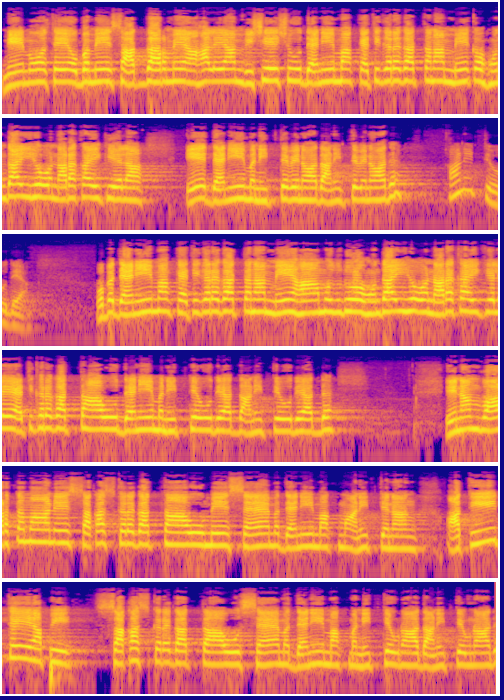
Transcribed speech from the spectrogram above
මේ මෝසේ ඔබ මේ සද්ධර්මය අහලයම් විශේෂූ දැනීමක් ඇතිකරගත්තනම් මේක හොඳයි හෝ නරකයි කියලා ඒ දැනීම නිත්‍ය වෙනවාද අනිත්‍ය වෙනවාද අනිත්‍ය වූ දෙයක්. ඔබ දැනීමක් ඇතිකරගත්තනම් මේ හාමුදුරුව හොඳයි හෝ නරකයි කළේ ඇතිකරගත්තා වූ දැනීම නිත්‍ය වූ දෙයක්ද අනිත්‍ය වූ දෙයක්ද. එනම් වර්තමානයේ සකස් කරගත්තා වූ මේ සෑම දැනීමක්ම අනිත්‍යනං අතීතයේ අපි සකස් කරගත්තා වූ සෑම දැනීමක්ම නිත්‍ය වුණාද අනිත්‍ය වුණාද.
